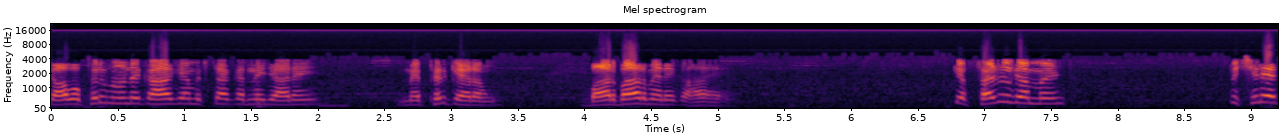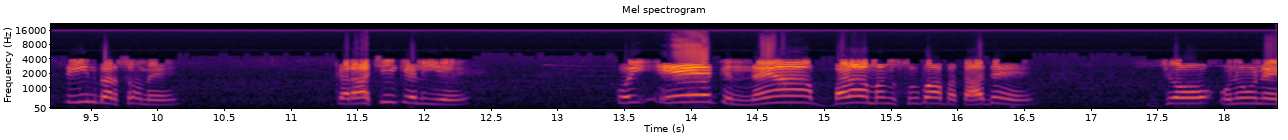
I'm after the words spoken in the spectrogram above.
का वो फिर उन्होंने कहा कि हम इफ्ता करने जा रहे हैं। मैं फिर कह रहा हूँ बार बार मैंने कहा है कि फेडरल गवर्नमेंट पिछले तीन वर्षों में कराची के लिए कोई एक नया बड़ा मंसूबा बता दें, जो उन्होंने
